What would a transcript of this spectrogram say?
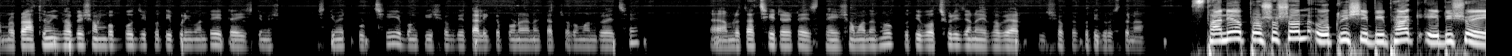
আমরা প্রাথমিকভাবে সম্ভাব্য যে ক্ষতির পরিমাণটা, এটা এস্টিমেট এস্টিমেট করছি এবং কৃষকদের তালিকা প্রণয়নের কাজ চলমান রয়েছে। আমরা চাচ্ছি এটার একটা স্থায়ী সমাধান হোক। প্রতি বছরই যেন এভাবে আর কৃষকরা ক্ষতিগ্রস্ত না। স্থানীয় প্রশাসন ও কৃষি বিভাগ এ বিষয়ে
